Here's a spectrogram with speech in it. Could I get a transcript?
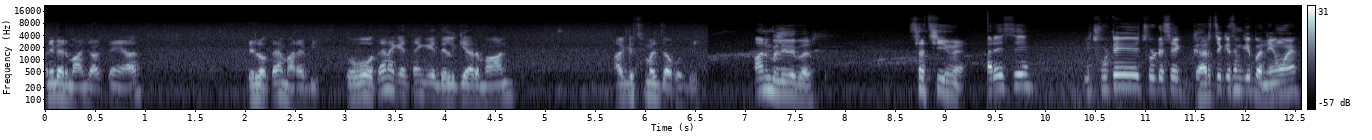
अपने भी अरमान जागते हैं यार। दिल होता है हमारा भी। तो वो होता है ना, कहते हैं कि दिल के अरमान, आगे समझ जाओ खुद ही। अनबिलीवेबल सच्ची में। अरे से, ये छोटे छोटे से घर से किस्म के बने हुए हैं।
